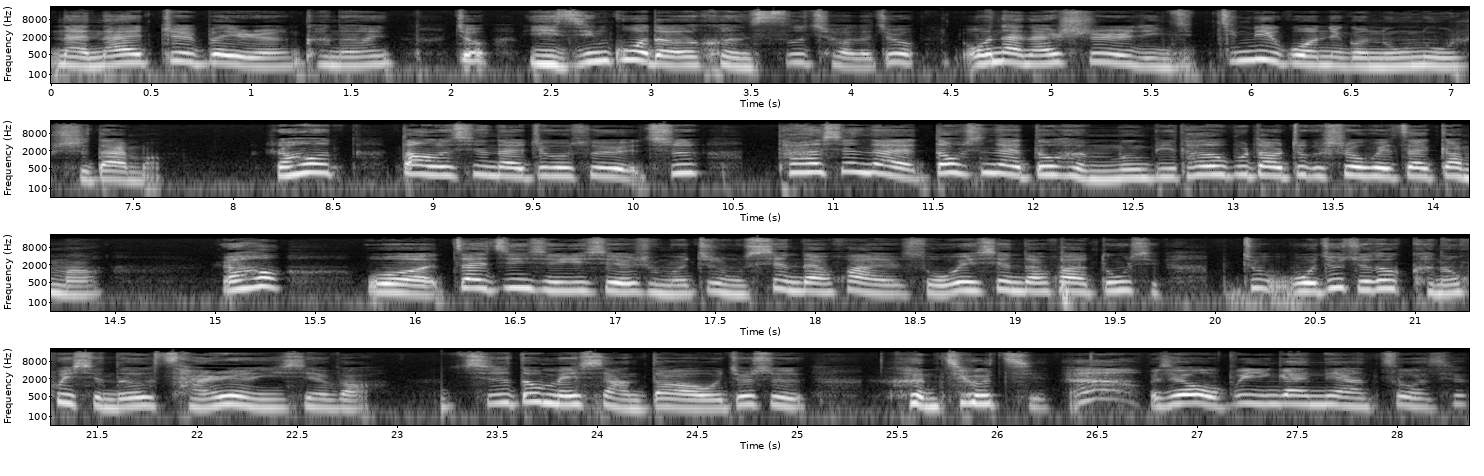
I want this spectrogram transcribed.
奶奶这辈人可能就已经过得很撕扯了，就我奶奶是已经经历过那个农奴时代嘛，然后到了现在这个岁月，其实。她现在到现在都很懵逼，她都不知道这个社会在干嘛。然后我在进行一些什么这种现代化、所谓现代化的东西，就我就觉得可能会显得残忍一些吧。其实都没想到，我就是 很纠结。我觉得我不应该那样做，就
